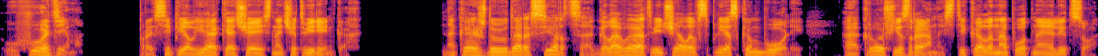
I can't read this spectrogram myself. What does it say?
«Уходим!» — просипел я, качаясь на четвереньках. На каждый удар сердца голова отвечала всплеском боли, а кровь из раны стекала на потное лицо.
